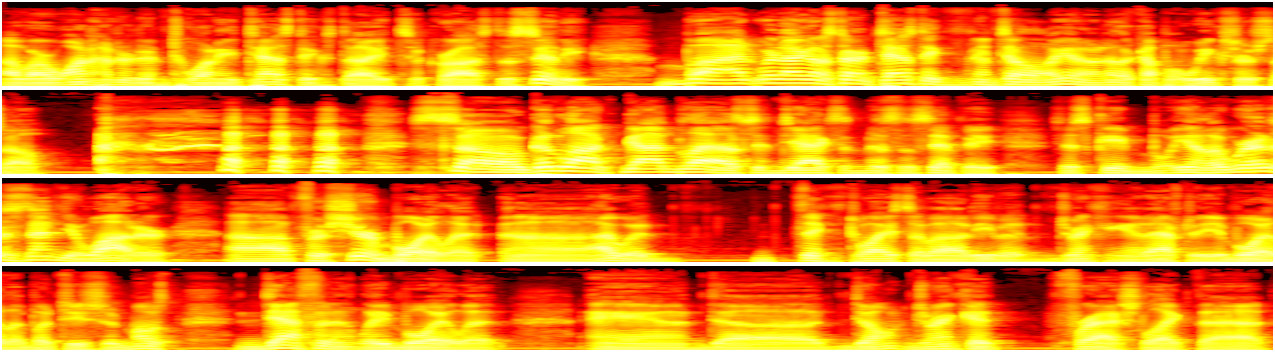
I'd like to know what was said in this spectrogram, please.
of our 120 testing sites across the city. But we're not going to start testing until you know another couple of weeks or so. so good luck. God bless in Jackson, Mississippi. Just keep, you know, we're going to send you water. Uh, for sure, boil it. Uh, I would think twice about even drinking it after you boil it, but you should most definitely boil it. And uh, don't drink it fresh like that.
